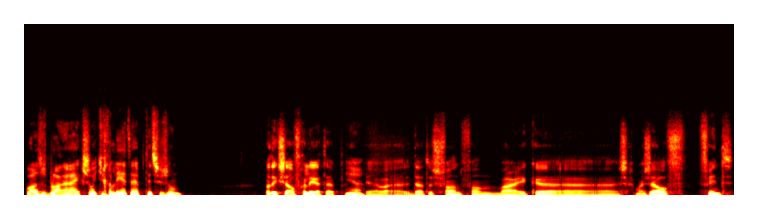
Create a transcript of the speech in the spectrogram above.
wat is het belangrijkste wat je geleerd hebt dit seizoen? Wat ik zelf geleerd heb? Ja. ja dat is van, van waar ik uh, zeg maar zelf vind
